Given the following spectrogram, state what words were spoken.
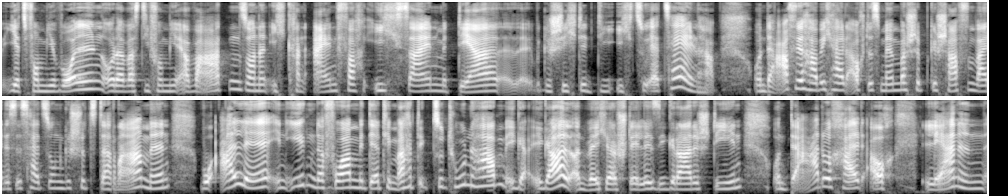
jetzt von mir wollen oder was die von mir erwarten, sondern ich kann einfach ich sein mit der äh, Geschichte, die ich zu erzählen habe. Und dafür habe ich halt auch das Membership geschaffen, weil das ist halt so ein geschützter Rahmen, wo alle in irgendeiner Form mit der Thematik zu tun haben, egal, egal an welcher Stelle sie gerade stehen und dadurch halt auch lernen,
